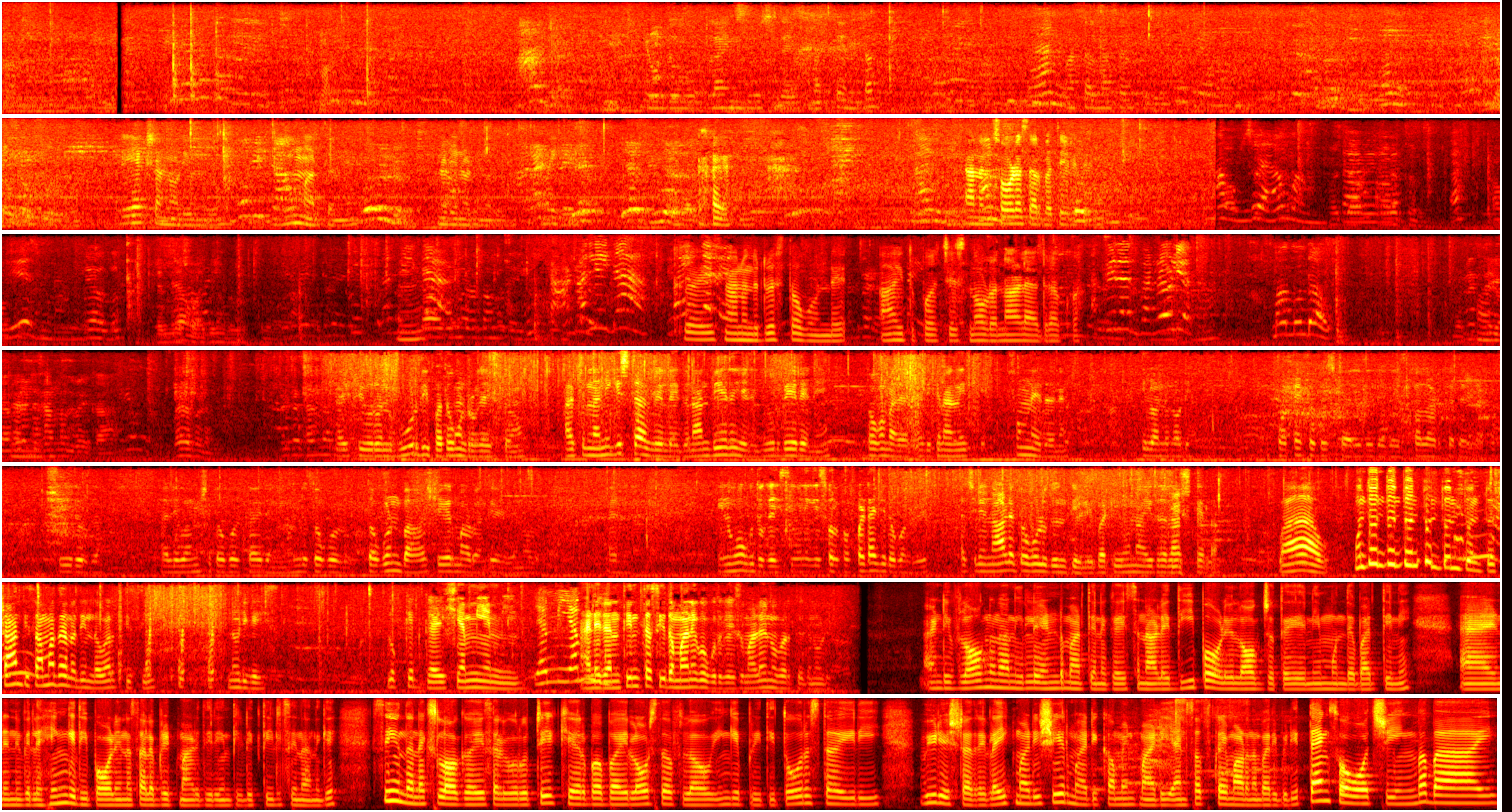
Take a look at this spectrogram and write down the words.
ಇವ್ರದ್ದು ಲೈನ್ ಜ್ಯೂಸ್ ಡೇ ಮತ್ತೆ ಎಂತ? ಮಸಾಲೆ ಮಸಾಲೆ. ರಿಯಾಕ್ಷನ್ ನೋಡಿ ಒಂದು. ಝೂಮ್ ಮಾಡ್ತೇನೆ. ನೋಡಿ ನೋಡಿ ನೋಡಿ. ನಾನು ನಾನೊಂದು ಸೋಡಾ ಸರ್ಬತ್ ಹೇಳಿದ್ದೇನೆ ಗೈಸ್ ನಾನೊಂದು ಡ್ರೆಸ್ ತಗೊಂಡೆ. ಆಯಿತು ಪರ್ಚೇಸ್ ನೋಡೋ, ನಾಳೆ ಆದ್ರೆ ಅಕ್ಕ ಗೈಸ್ ಇವರೊಂದು ಗೂಡು ದೀಪ ತಗೊಂಡ್ರು ಗೈಸ್ ಆ್ಯಕ್ಚುಲಿ ನನಗೆ ಇಷ್ಟ ಆಗಲಿಲ್ಲ ಇದು. ನಾನು ಬೇರೆ ಹೇಳಿದ್ದು. ಇವ್ರು ಬೇರೆನೇ. ತೊಗೊಂಡಿದ್ದಾರೆ ಅದಕ್ಕೆ ನಾನು ಸುಮ್ಮನೆ ಇದ್ದೇನೆ. ಇಲ್ಲೊಂದು ನೋಡಿ. ಪೊಟ್ಯಾಟೊ ಟೆಸ್ಟರ್ ಇದಿದೆ ಗೈಸ್ ಶ್ರೀ ಶ್ರೀದುರ್ಗ. ಅಲ್ಲಿ ವಂಶ ತಗೊಳ್ತಾ ಇದ್ದೇನೆ. ಮುಂದೆ ತಗೊಳ್ಳು. ತೊಗೊಂಡು ಬಾ ಶೇರ್ ಮಾಡು ಅಂತ ಹೇಳಿದೆ ನೋಡು. ಅಲ್ಲಿ. ಇನ್ನು ಹೋಗುದು ಗೈಸ್ ಇವನಿಗೆ ಸ್ವಲ್ಪ ಪಟಾಕಿ ತಗೊಂಡ್ವಿ. ಆ್ಯಕ್ಚುಲಿ ನಾಳೆ ತಗೊಳ್ಳುದು ಅಂತೇಳಿ ಬಟ್ ಇವನ ಇದ್ರಲ್ಲಿ ಅಷ್ಟೆಲ್ಲ ವಾವ್ ಉಂಟು ಉಂಟು ಉಂಟು ಉಂಟು ಉಂಟು ಉಂಟು ಉಂಟು. ಶಾಂತಿ ಸಮಾಧಾನದಿಂದ ವರ್ತಿಸಿ. ನೋಡಿ ಗೈಸ್ ಲುಕ್ ಎಟ್ ಗೈಸ್ ಎಮ್ಮಿ ಎಮ್ಮಿ ಆ್ಯಂಡ್ ಇದನ್ನು ತಿಂತ ಸೀದಾ ಮನೆಗೆ ಹೋಗುದು ಗೈಸ್ ಮಳೆನೂ ಬರ್ತದೆ ನೋಡಿ. ಆ್ಯಂಡ್ ಈ ವ್ಲಾಗ್ನ ನಾನು ಇಲ್ಲೇ ಎಂಡ್ ಮಾಡ್ತೇನೆ ಗೈಸ್ ನಾಳೆ ದೀಪಾವಳಿ ವ್ಲಾಗ್ ಜೊತೆ ನಿಮ್ಮ ಮುಂದೆ ಬರ್ತೀನಿ. ಆ್ಯಂಡ್ ನೀವೆಲ್ಲ ಹೆಂಗೆ ದೀಪಾವಳಿನ ಸೆಲೆಬ್ರೇಟ್ ಮಾಡಿದ್ದೀರಿ ಅಂತೇಳಿ ತಿಳಿಸಿ ನನಗೆ. See in the next vlog ಅಲ್ಲಿವರು take care bye lots of love ಹಿಂಗೆ ಪ್ರೀತಿ ತೋರಿಸ್ತಾ ಇರಿ. ವಿಡಿಯೋ ಇಷ್ಟ ಆದರೆ ಲೈಕ್ ಮಾಡಿ ಶೇರ್ ಮಾಡಿ ಕಮೆಂಟ್ ಮಾಡಿ ಆ್ಯಂಡ್ ಸಬ್ಸ್ಕ್ರೈಬ್ ಮಾಡೋಣ ಬರಿಬಿಡಿ ಥ್ಯಾಂಕ್ಸ್ ಫಾರ್ ವಾಚಿಂಗ್ ಬಾಯ್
